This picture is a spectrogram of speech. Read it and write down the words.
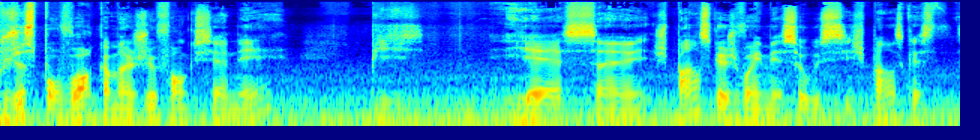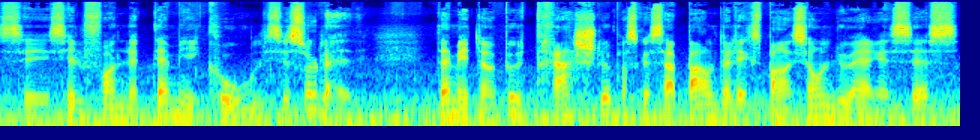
juste pour voir comment le jeu fonctionnait. Puis, yes, je pense que je vais aimer ça aussi. Je pense que c'est, c'est le fun. Le thème est cool. C'est sûr que le thème est un peu trash, là, parce que ça parle de l'expansion de l'URSS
